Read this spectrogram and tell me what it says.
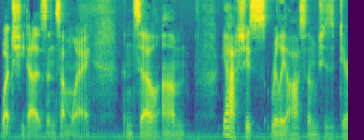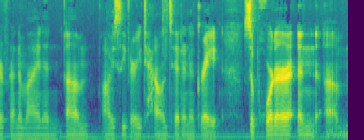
what she does in some way and so um yeah she's really awesome she's a dear friend of mine and um obviously very talented and a great supporter and um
